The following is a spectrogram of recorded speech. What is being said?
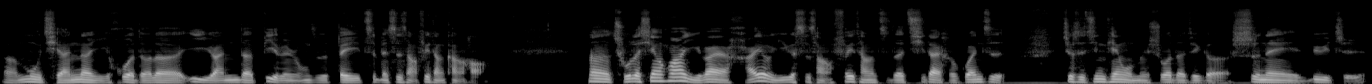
呃，目前呢已获得了亿元的 B 轮融资，被资本市场非常看好。那除了鲜花以外，还有一个市场非常值得期待和关注，就是今天我们说的这个室内绿植。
